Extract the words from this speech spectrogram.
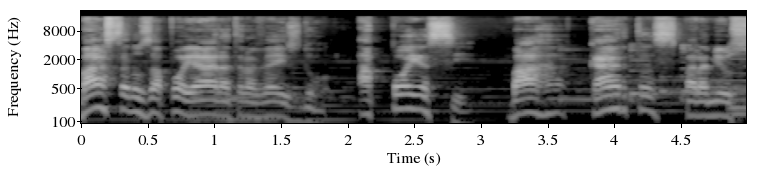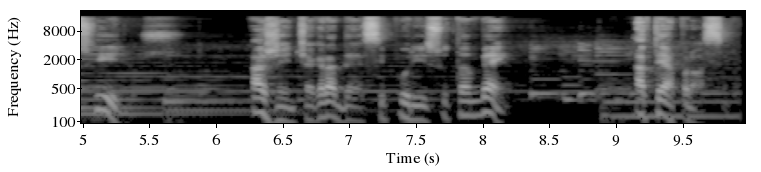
basta nos apoiar através do apoia-se barra cartas para meus filhos. A gente agradece por isso também. Até a próxima!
